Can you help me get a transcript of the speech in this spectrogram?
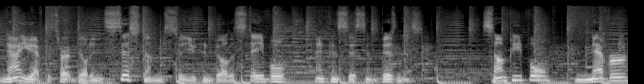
now you have to start building systems so you can build a stable and consistent business. Some people never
